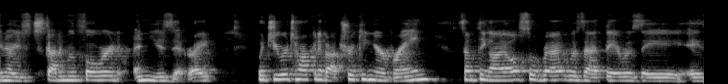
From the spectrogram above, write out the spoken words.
you know, you just got to move forward and use it, right? But you were talking about tricking your brain. Something I also read was that there was a, a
